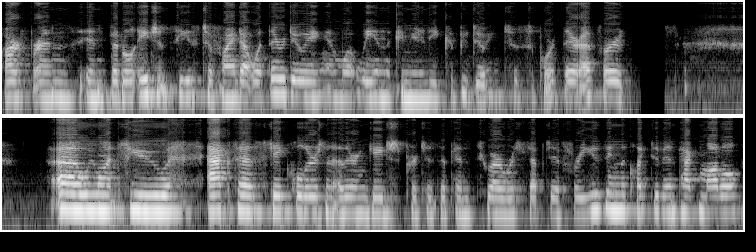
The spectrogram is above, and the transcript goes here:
our friends in federal agencies to find out what they're doing and what we in the community could be doing to support their efforts. Uh, we want to access stakeholders and other engaged participants who are receptive for using the collective impact model.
